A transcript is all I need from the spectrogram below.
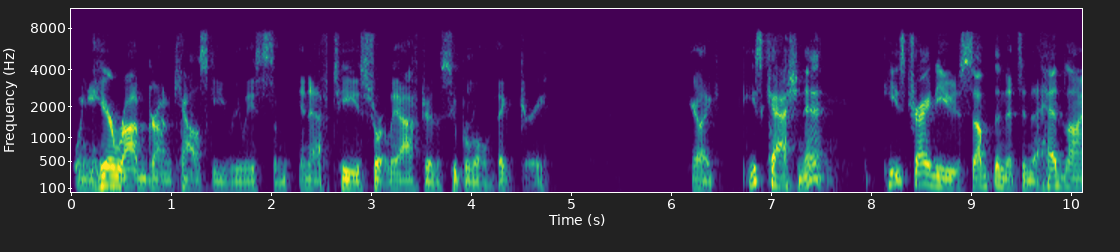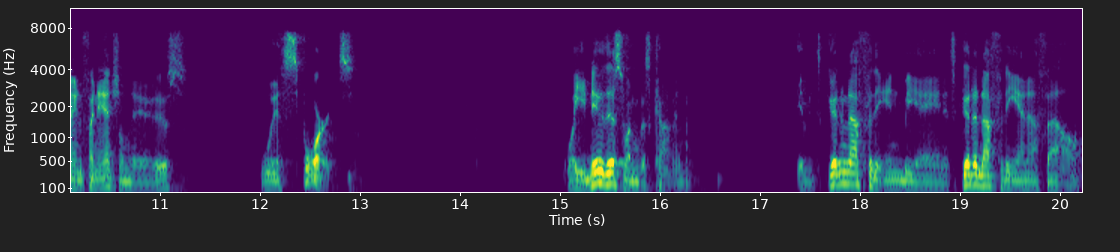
when you hear Rob Gronkowski release some NFTs shortly after the Super Bowl victory, you're like, he's cashing in. He's trying to use something that's in the headline financial news with sports. Well, you knew this one was coming. If it's good enough for the NBA and it's good enough for the NFL,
